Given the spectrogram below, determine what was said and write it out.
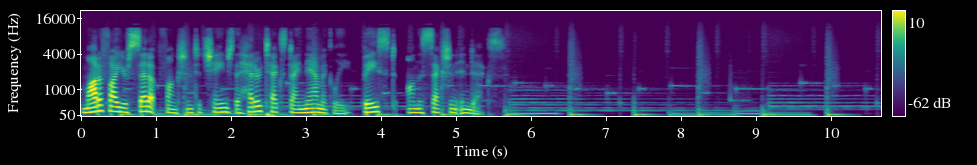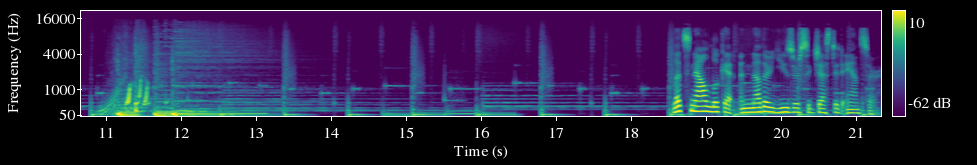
modify your setup function to change the header text dynamically based on the section index. Let's now look at another user-suggested answer.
